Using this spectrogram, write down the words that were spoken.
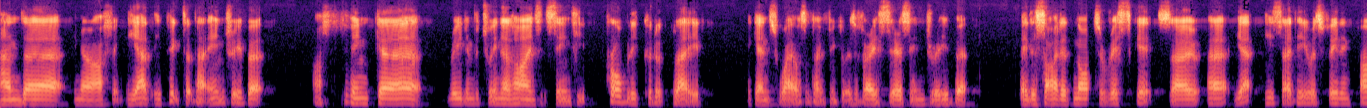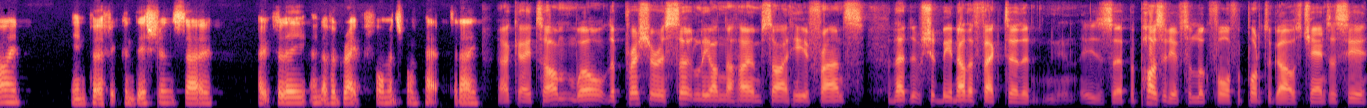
And uh, you know, I think he had he picked up that injury, but I think uh, reading between the lines, it seemed he probably could have played against Wales. I don't think it was a very serious injury, but they decided not to risk it. So uh, yeah, he said he was feeling fine, in perfect condition. So hopefully another great performance from Pep today. Okay, Tom. Well, the pressure is certainly on the home side here, France. That should be another factor that is a uh, positive to look for for Portugal's chances here.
